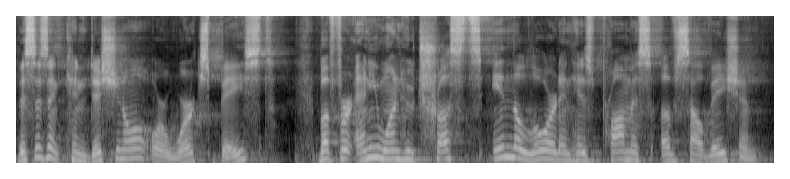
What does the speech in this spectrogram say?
This isn't conditional or works based. but for anyone who trusts in the Lord and his promise of salvation.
